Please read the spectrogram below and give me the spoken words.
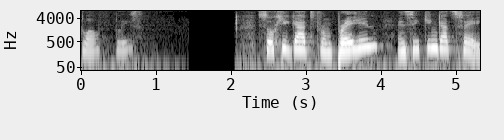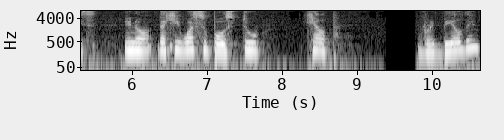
12, please. So he got from praying and seeking God's face, you know, that he was supposed to help rebuilding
